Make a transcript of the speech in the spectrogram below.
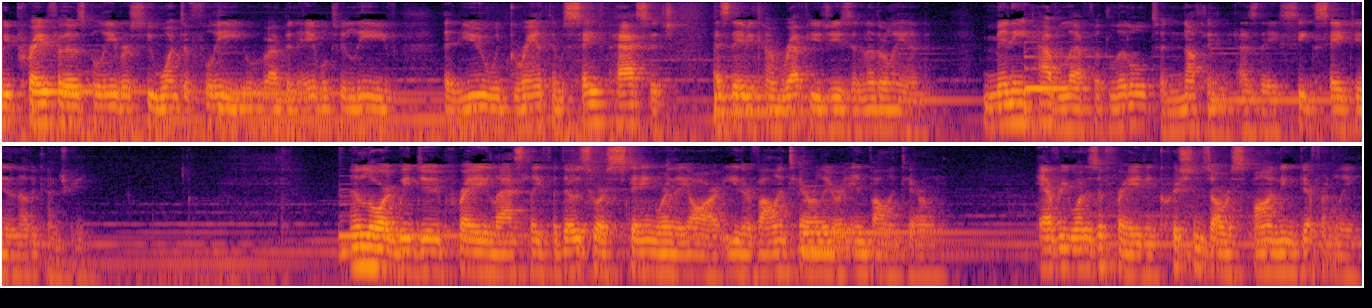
We pray for those believers who want to flee, who have been able to leave, that you would grant them safe passage as they become refugees in another land. Many have left with little to nothing as they seek safety in another country. And Lord, we do pray lastly for those who are staying where they are, either voluntarily or involuntarily. Everyone is afraid, and Christians are responding differently.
